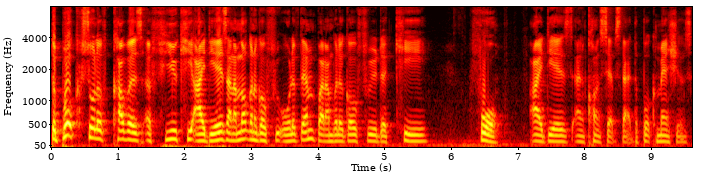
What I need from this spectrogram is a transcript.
the book sort of covers a few key ideas, and I'm not going to go through all of them, but I'm going to go through the key four ideas and concepts that the book mentions.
